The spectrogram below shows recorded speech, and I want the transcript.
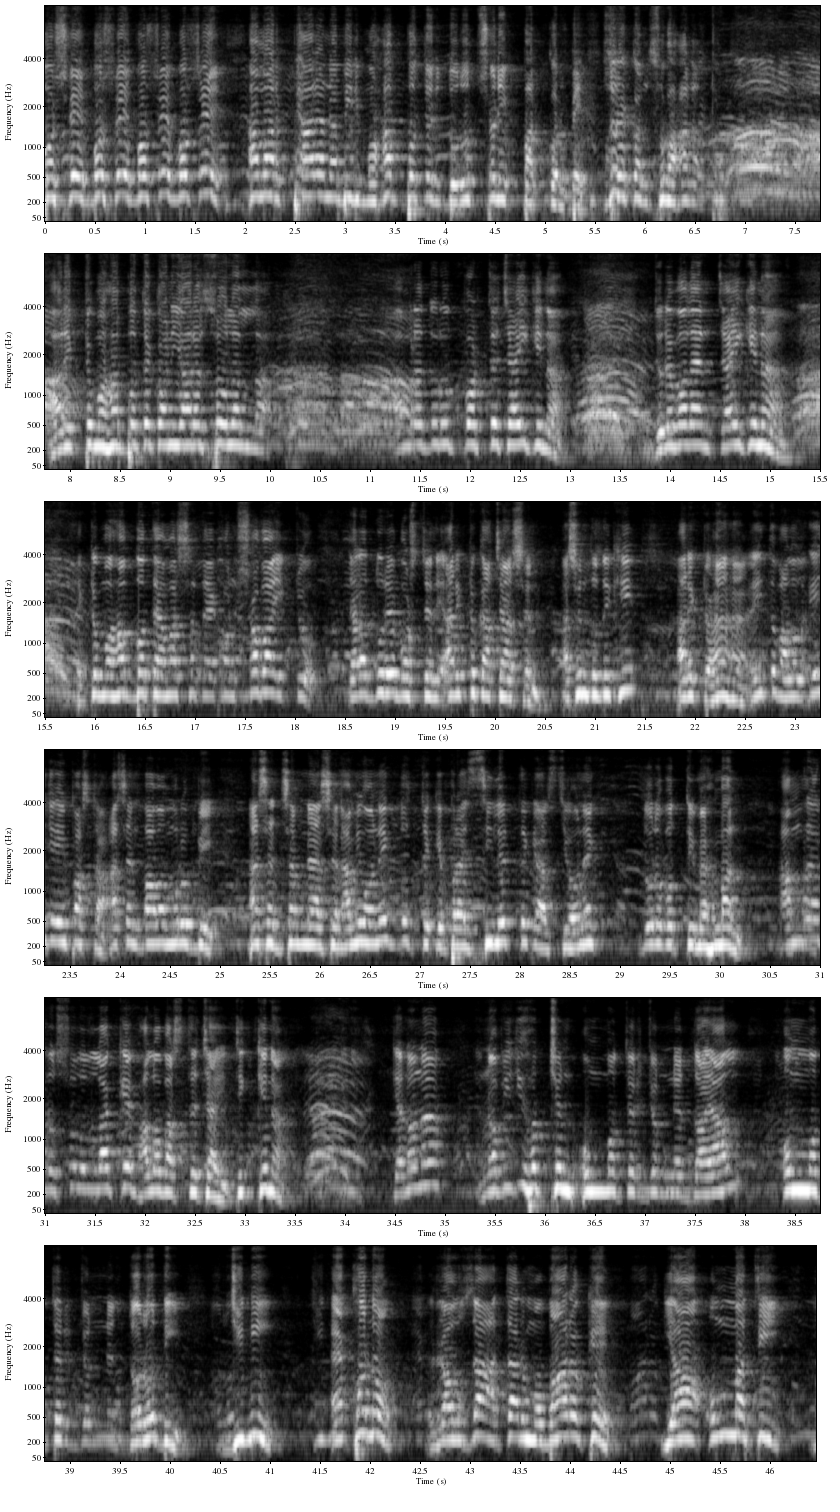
বসে বসে বসে বসে আমার প্যারা নবীর মহাব্বতের দুরুদ শরীফ পাঠ করবে। জোরে কোন, সুবহানাল্লাহ। আর একটু মহাব্বতে কোন, ইয়া রাসূলুল্লাহ। আমরা দুরুদ পড়তে চাই কিনা? জোরে বলেন, চাই কিনা? একটু মহাব্বতে আমার সাথে এখন সবাই একটু, যারা দূরে বসছেন আর একটু কাছে আসেন। আসেন তো দেখি, আরেকটু হ্যাঁ হ্যাঁ এই তো ভালো, এই যে এই পাঁচটা আসেন বাবা মুরব্বী, আসেন, সামনে আসেন। আমি অনেক দূর থেকে, প্রায় সিলেট থেকে আসছি, অনেক দূরবর্তী মেহমান, আমরা রসুল্লাহকে ভালোবাসতে চাই, ঠিক কিনা? কেননা, নবীজি হচ্ছেন উম্মতের জন্য দয়াল, উম্মতের জন্য দরদি, যিনি এখনও রওজা আতার মোবারকে ইয়া উম্মতি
